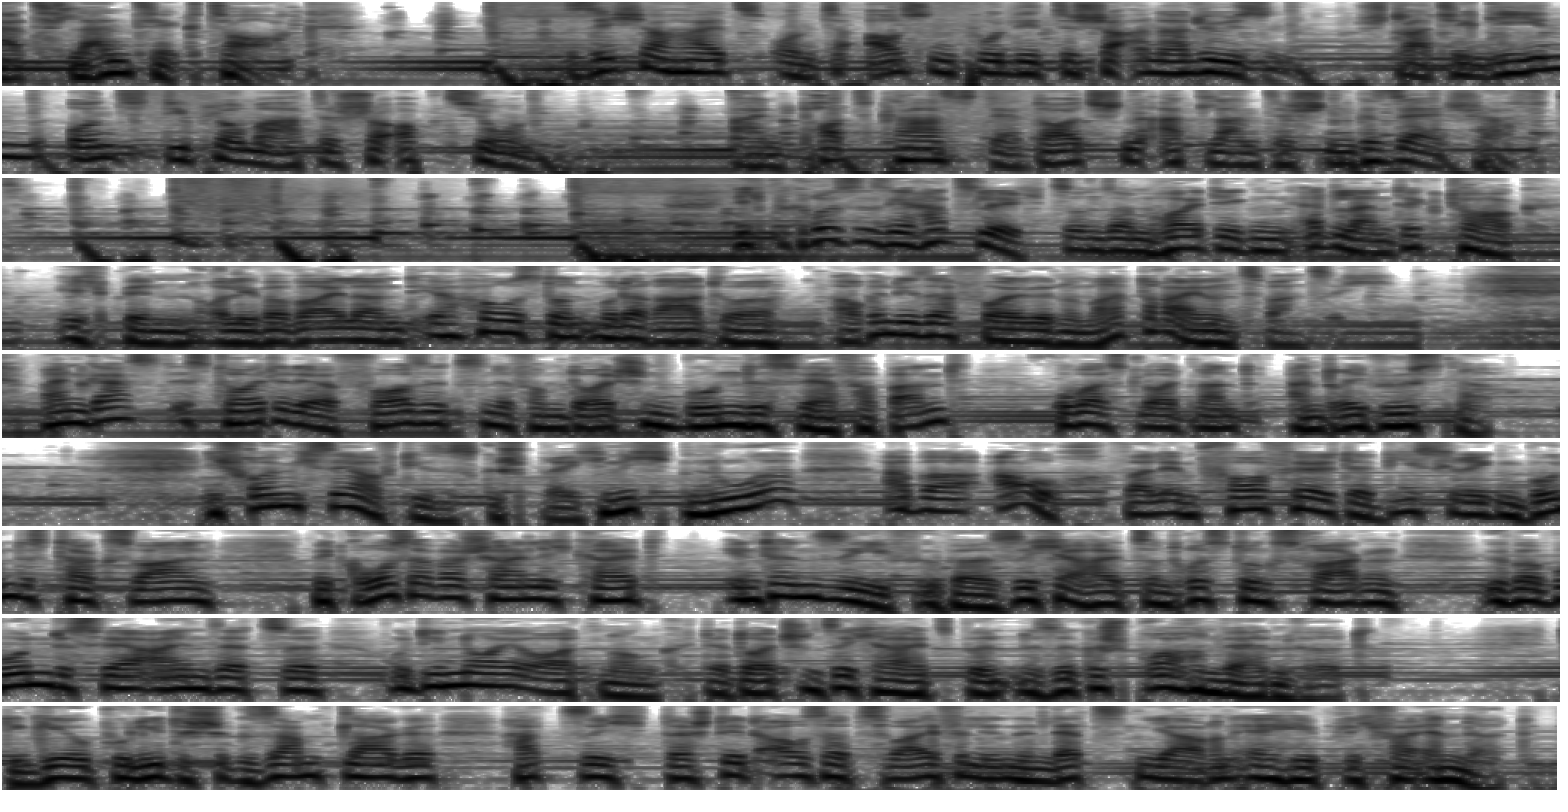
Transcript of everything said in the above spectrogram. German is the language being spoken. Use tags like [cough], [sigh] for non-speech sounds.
Atlantic Talk. Sicherheits- und außenpolitische Analysen, Strategien und diplomatische Optionen. Ein Podcast der Deutschen Atlantischen Gesellschaft. Ich begrüße Sie herzlich zu unserem heutigen Atlantic Talk. Ich bin Oliver Weiland, Ihr Host und Moderator, auch in dieser Folge Nummer 23. Mein Gast ist heute der Vorsitzende vom Deutschen Bundeswehrverband, Oberstleutnant André Wüstner. Ich freue mich sehr auf dieses Gespräch. Nicht nur, aber auch, weil im Vorfeld der diesjährigen Bundestagswahlen mit großer Wahrscheinlichkeit intensiv über Sicherheits- und Rüstungsfragen, über Bundeswehreinsätze und die Neuordnung der deutschen Sicherheitsbündnisse gesprochen werden wird. Die geopolitische Gesamtlage hat sich, das steht außer Zweifel, in den letzten Jahren erheblich verändert.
